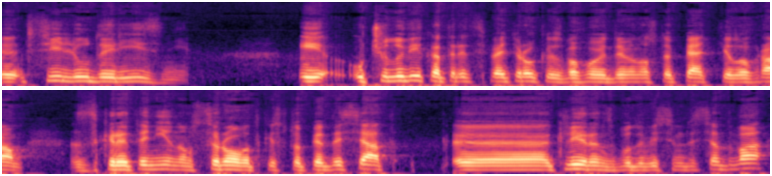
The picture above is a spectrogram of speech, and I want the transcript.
Е, Всі люди різні. І у чоловіка 35 років з вагою 95 кг з креатиніном сироватки 150, е, кліренс буде 82,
